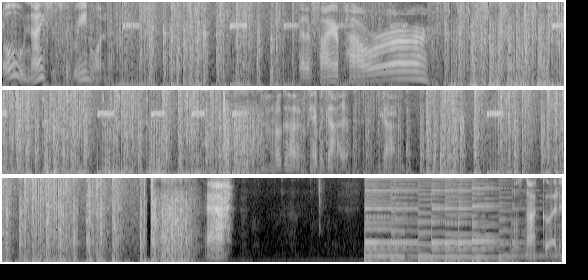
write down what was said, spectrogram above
Oh, nice! It's the green one. Better firepower! god, oh god, okay, we got it. Got him. Ah! That was not good.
